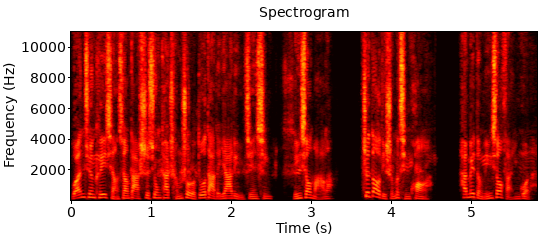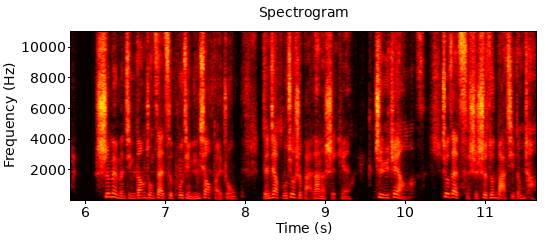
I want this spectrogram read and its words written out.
完全可以想象大师兄他承受了多大的压力与艰辛。凌霄麻了。这到底什么情况啊？还没等凌霄反应过来，师妹们竟当众再次扑进凌霄怀中。人家不就是摆烂了十天，至于这样吗？就在此时，师尊霸气登场，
